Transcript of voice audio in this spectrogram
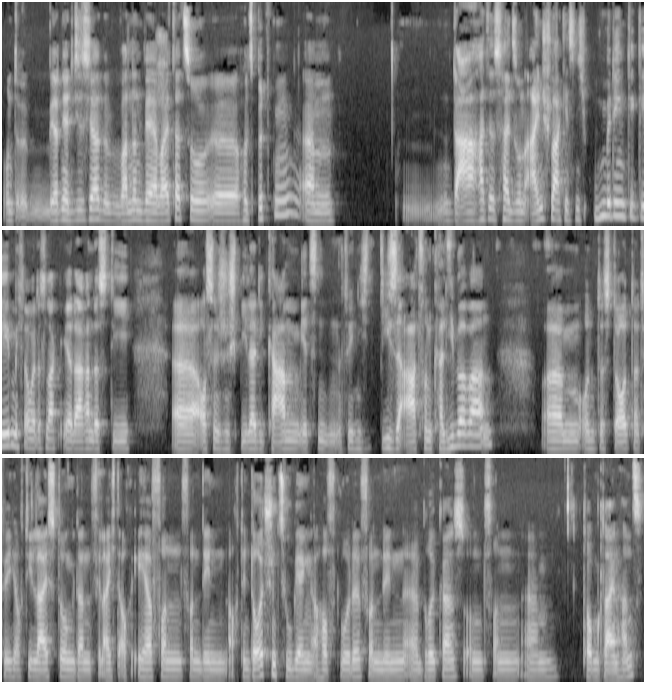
und äh, wir hatten ja dieses Jahr, wandern wir ja weiter zu äh, Holzbüttgen. Ähm, da hat es halt so einen Einschlag jetzt nicht unbedingt gegeben. Ich glaube, das lag eher daran, dass die äh, ausländischen Spieler, die kamen, jetzt natürlich nicht diese Art von Kaliber waren. Ähm, und dass dort natürlich auch die Leistung dann vielleicht auch eher von, von den, auch den deutschen Zugängen erhofft wurde, von den äh, Brückers und von ähm, Torben Kleinhans.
